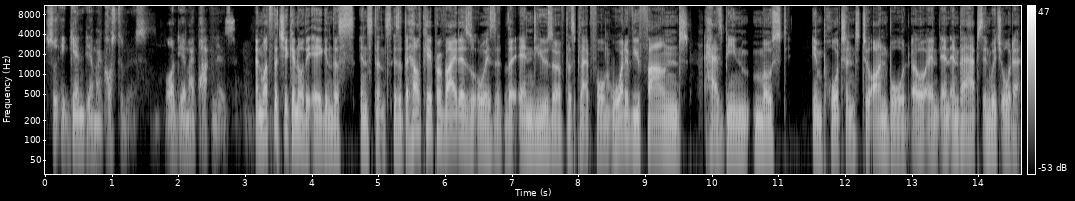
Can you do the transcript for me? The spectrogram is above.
So again, they're my customers or they're my partners. And what's the chicken or the egg in this instance? Is it the healthcare providers or is it the end user of this platform? What have you found has been most important to onboard or and, and, and perhaps in which order?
